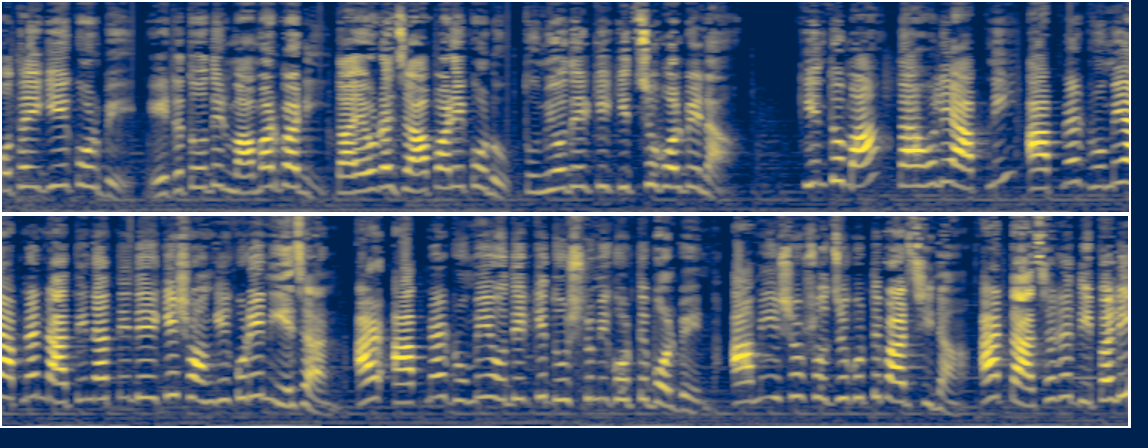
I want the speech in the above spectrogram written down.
কোথায় গিয়ে করবে? এটা তো ওদের মামার বাড়ি, তাই ওরা যা পারে করুক। তুমি ওদেরকে কিচ্ছু বলবে না? কিন্তু মা, তাহলে আপনি আপনার রুমে আপনার নাতি নাতনিদেরকে সঙ্গে করে নিয়ে যান। আর আপনার রুমে ওদেরকে দুষ্টুমি করতে বলবেন। আমি এসব সহ্য করতে পারছি না। আর তাছাড়া দীপালি,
